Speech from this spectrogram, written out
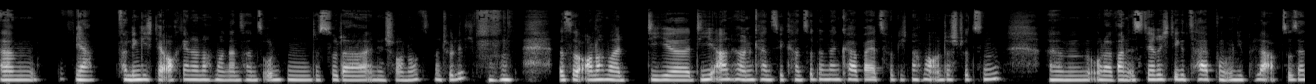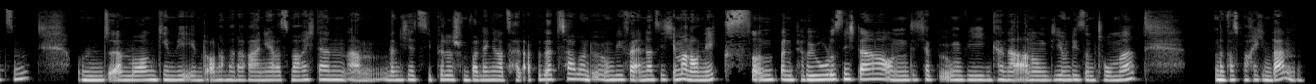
ähm, ja, verlinke ich dir auch gerne nochmal ganz ganz unten, dass du da in den Show Notes natürlich, dass du auch nochmal dir die anhören kannst, wie kannst du denn deinen Körper jetzt wirklich nochmal unterstützen ähm, oder wann ist der richtige Zeitpunkt, um die Pille abzusetzen. Und ähm, morgen gehen wir eben auch nochmal da rein, ja, was mache ich denn, ähm, wenn ich jetzt die Pille schon vor längerer Zeit abgesetzt habe und irgendwie verändert sich immer noch nichts und meine Periode ist nicht da und ich habe irgendwie, keine Ahnung, die und die Symptome. Und was mache ich denn dann?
